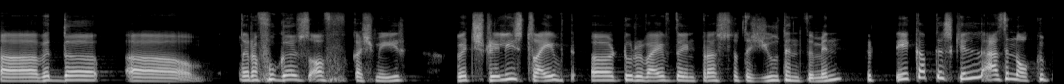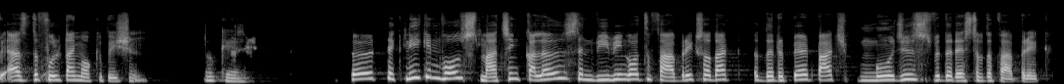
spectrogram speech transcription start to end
uh, with the uh, Rafugars of Kashmir, which really strived uh, to revive the interest of the youth and women to take up the skill as an occup- as the full-time occupation. Okay. The technique involves matching colors and weaving of the fabric so that the repaired patch merges with the rest of the fabric.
